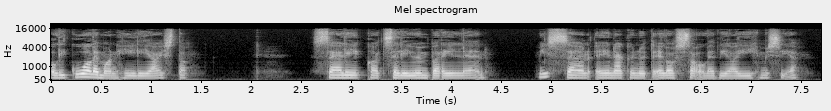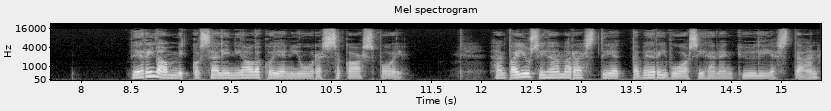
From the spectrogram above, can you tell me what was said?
Oli kuoleman hiljaista. Säli katseli ympärilleen. Missään ei näkynyt elossa olevia ihmisiä. Verilammikko Sälin jalkojen juuressa kasvoi. Hän tajusi hämärästi, että veri vuosi hänen kyljestään.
